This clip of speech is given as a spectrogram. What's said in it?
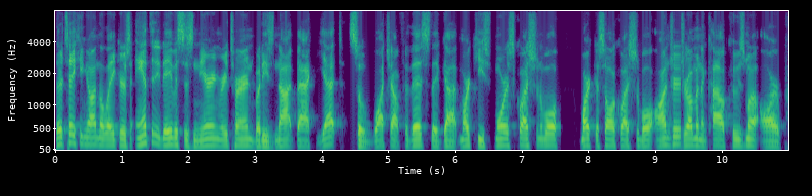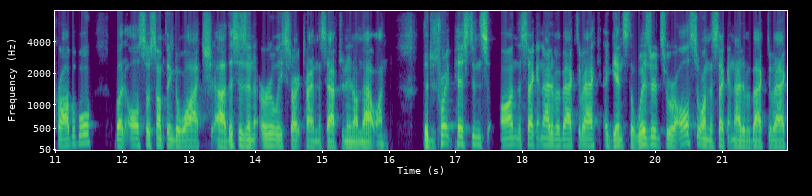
They're taking on the Lakers. Anthony Davis is nearing return, but he's not back yet. So watch out for this. They've got Markieff Morris questionable, Marc Gasol questionable. Andre Drummond and Kyle Kuzma are probable, but also something to watch. Uh, this is an early start time this afternoon on that one. The Detroit Pistons on the second night of a back to back against the Wizards, who are also on the second night of a back to back.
